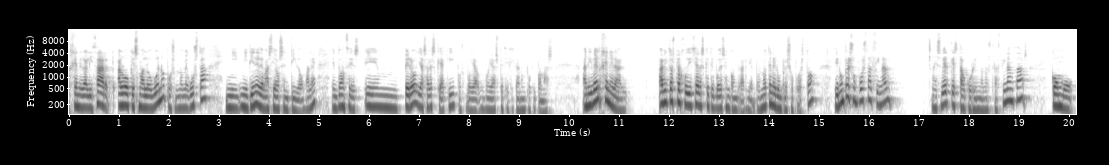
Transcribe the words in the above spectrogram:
generalizar algo que es malo o bueno, pues no me gusta ni, tiene demasiado sentido, ¿vale? Entonces, em, pero ya sabes que aquí pues voy a, voy a especificar un poquito más. A nivel general, hábitos perjudiciales que te puedes encontrar. Bien, pues no tener un presupuesto. Tener un presupuesto al final es ver qué está ocurriendo en nuestras finanzas, cómo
